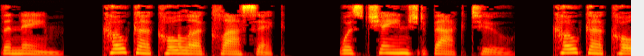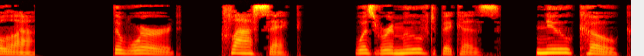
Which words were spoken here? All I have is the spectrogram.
the name, Coca-Cola Classic, was changed back to Coca-Cola the word «classic» was removed because «New Coke»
